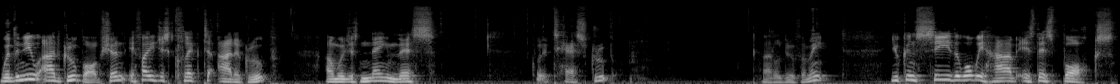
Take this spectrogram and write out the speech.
with the new add group option, if I just click to add a group, and we'll just name this, go to test group, that'll do for me. You can see that what we have is this box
